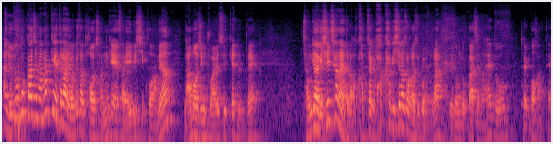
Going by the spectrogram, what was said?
한 요 정도까지만 할게 얘들아. 여기서 더 전개해서 ABC 구하면 나머진 구할 수 있겠는데 전개하기 싫잖아 얘들아. 어, 갑자기 확 하기 싫어져가지고 얘들아. 이 정도까지만 해도 될 것 같아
